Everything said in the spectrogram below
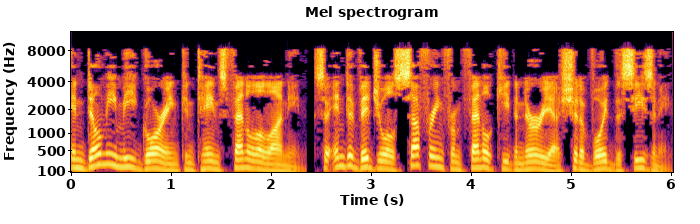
Indomie mee goreng contains phenylalanine, so individuals suffering from phenylketonuria should avoid the seasoning.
